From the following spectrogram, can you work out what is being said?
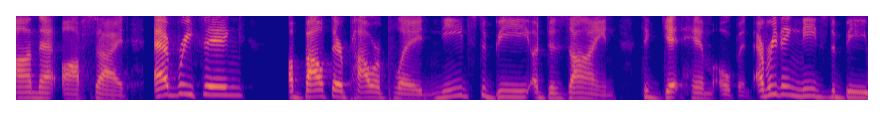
on that offside, everything about their power play needs to be a design to get him open. Everything needs to be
